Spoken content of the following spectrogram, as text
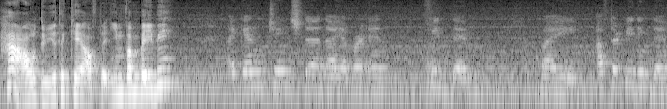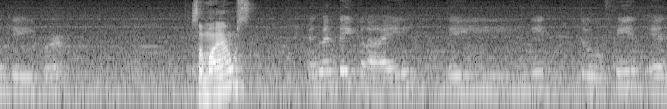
How do you take care of the infant baby? I can change the diaper and feed them by after feeding them they burp Somewhere else? and when they cry they need to feed and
